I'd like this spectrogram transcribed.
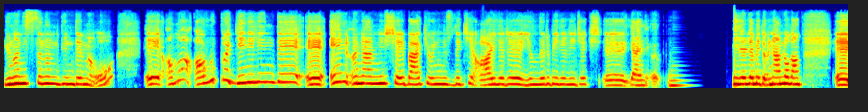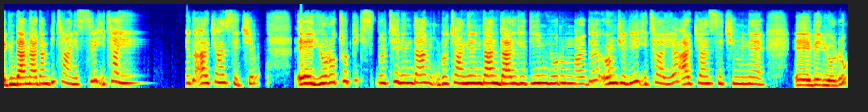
Yunanistan'ın gündemi o. E, ama Avrupa genelinde e, en önemli şey belki önümüzdeki ayları, yılları belirleyecek e, yani belirlemede önemli olan e, gündemlerden bir tanesi İtalya'da erken seçim. E, Eurotopics bülteninden, bültenlerinden derlediğim yorumlarda önceliği İtalya erken seçimine e, veriyorum.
